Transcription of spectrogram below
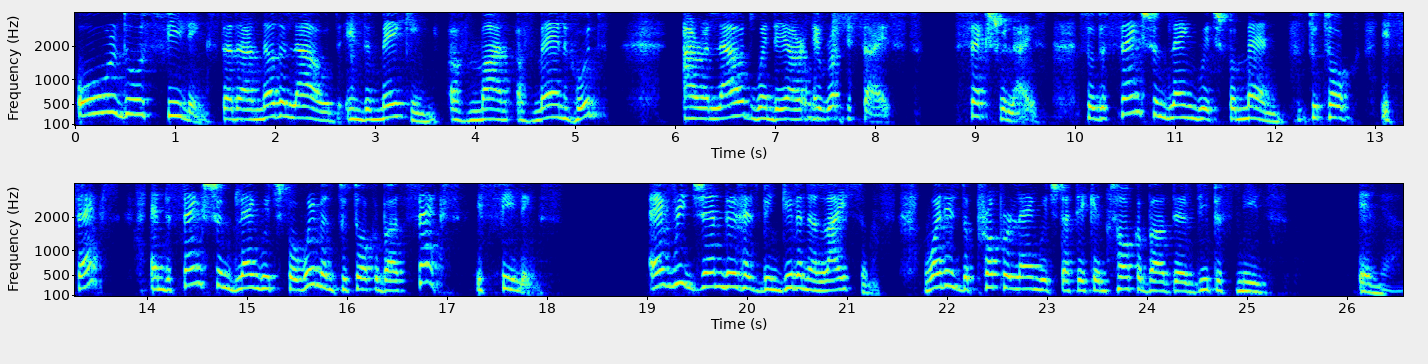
all those feelings that are not allowed in the making of man, of manhood are allowed when they are eroticized sexualized. So the sanctioned language for men to talk is sex, and the sanctioned language for women to talk about sex is feelings. Every gender has been given a license. What is the proper language that they can talk about their deepest needs in? Yeah.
